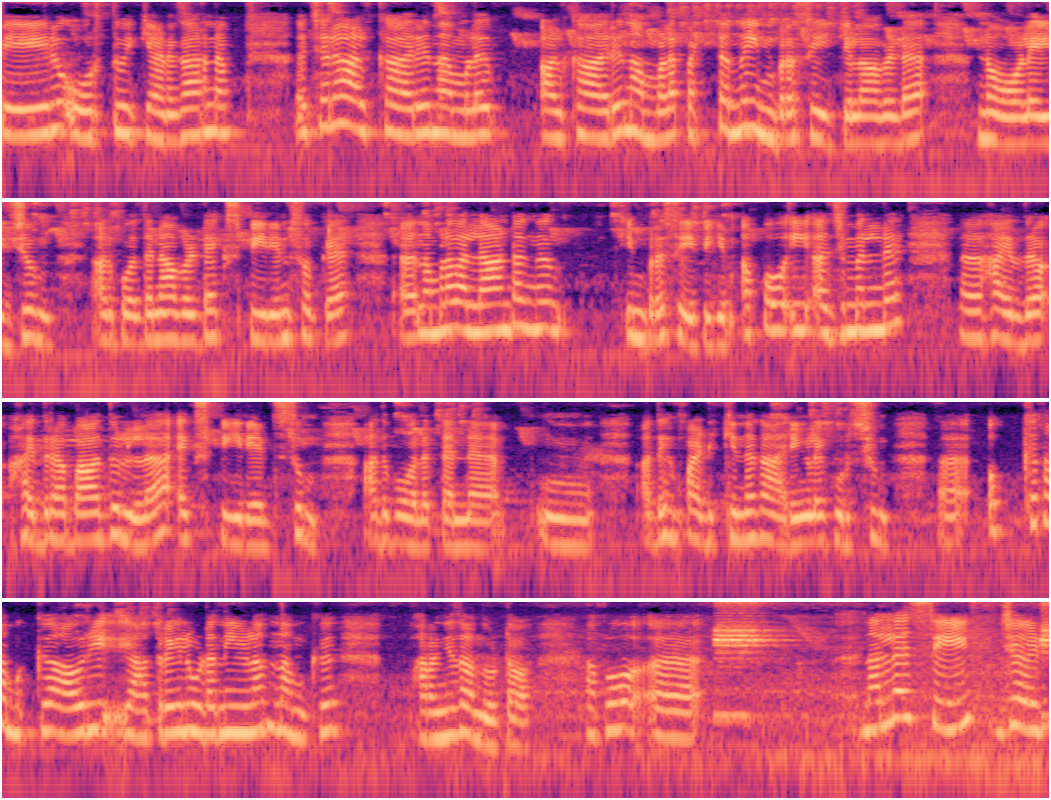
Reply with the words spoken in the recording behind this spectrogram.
പേര് ഓർത്തു വയ്ക്കുകയാണ് കാരണം ചില ആൾക്കാർ നമ്മൾ ആൾക്കാർ നമ്മളെ പെട്ടെന്ന് ഇമ്പ്രസ് ചെയ്യിക്കുള്ളൂ അവരുടെ നോളേജും അതുപോലെ തന്നെ അവരുടെ എക്സ്പീരിയൻസൊക്കെ നമ്മളെ വല്ലാണ്ട് അങ്ങ് ഇമ്പ്രസ് ചെയ്യിപ്പിക്കും. അപ്പോൾ ഈ അജ്മലിന്റെ ഹൈദരാ ഹൈദരാബാദുള്ള എക്സ്പീരിയൻസും അതുപോലെ തന്നെ അദ്ദേഹം പഠിക്കുന്ന കാര്യങ്ങളെക്കുറിച്ചും ഒക്കെ നമുക്ക് ആ ഒരു യാത്രയിലുടനീളം നമുക്ക് പറഞ്ഞു തന്നു കേട്ടോ അപ്പോൾ നല്ല സേഫ് ജേണി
